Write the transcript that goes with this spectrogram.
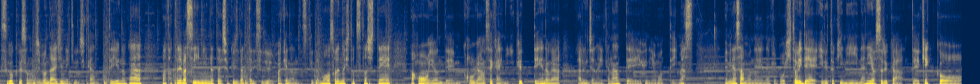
すごくその自分を大事にできる時間っていうのが、まあ、例えば睡眠だったり食事だったりするわけなんですけどもそれの一つとして、まあ、本を読んで向こう側の世界に行くっていうのがあるんじゃないかなっていうふうに思っています。皆さんもねなんかこう一人でいる時に何をするかって結構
